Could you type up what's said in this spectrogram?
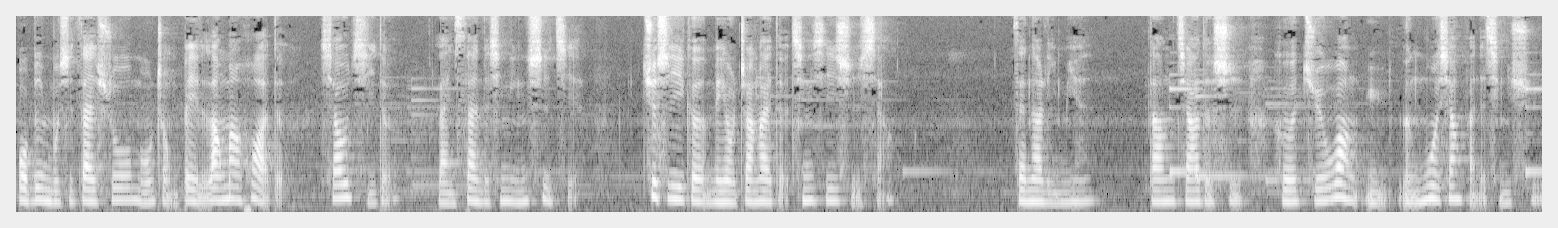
我并不是在说某种被浪漫化的、消极的、懒散的心灵世界，却是一个没有障碍的清晰实相。在那里面，当家的是和绝望与冷漠相反的情绪。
